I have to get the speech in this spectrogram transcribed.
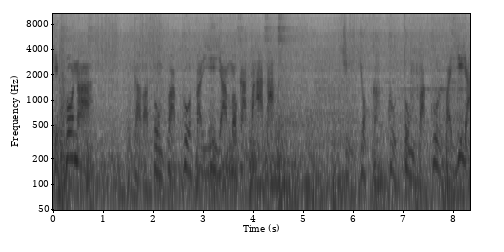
Kipuna! Kavatumpa kurpaiya moka paata! Chiyoka kutumpa kurpaiya!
